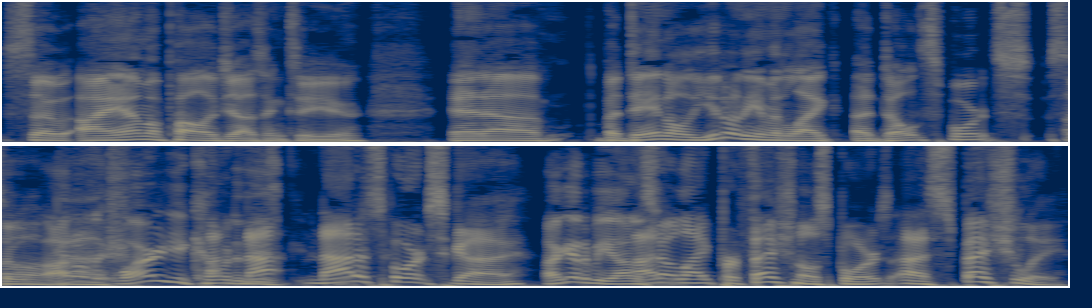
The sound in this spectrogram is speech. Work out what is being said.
So I am apologizing to you. And uh, but Daniel, you don't even like adult sports. So Oh, I don't. gosh. Why are you coming to not, these? Not a sports guy. I got to be honest. I don't like professional sports, especially.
